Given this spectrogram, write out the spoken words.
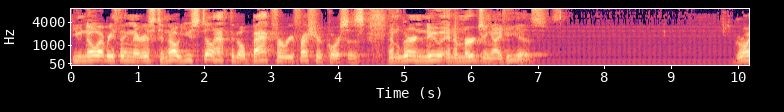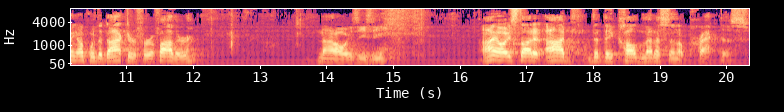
you know everything there is to know. You still have to go back for refresher courses and learn new and emerging ideas. Growing up with a doctor for a father, not always easy. I always thought it odd that they called medicine a practice.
